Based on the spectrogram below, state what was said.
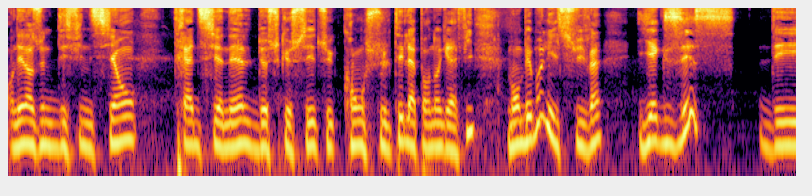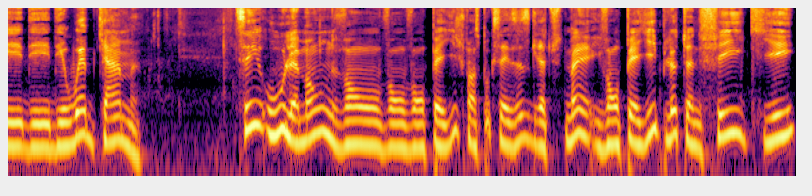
on est dans une définition traditionnelle de ce que c'est, tu sais, consulter de la pornographie. Mon bémol est le suivant. Il existe des, des, des webcams tu sais, où le monde vont, vont, vont payer. Je pense pas que ça existe gratuitement. Ils vont payer, puis là, tu as une fille qui est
